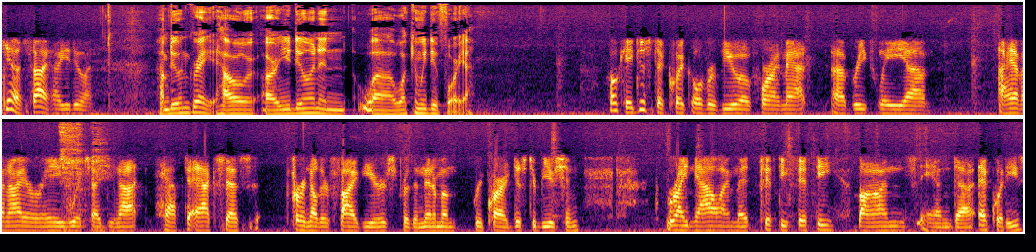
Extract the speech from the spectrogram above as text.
Yes. Hi. How you doing? I'm doing great. How are you doing? And uh, what can we do for you? Okay, just a quick overview of where I'm at. Uh, briefly, uh, I have an IRA which I do not have to access for another five years for the minimum required distribution. Right now, I'm at 50 50 bonds and uh, equities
